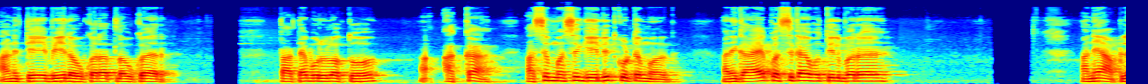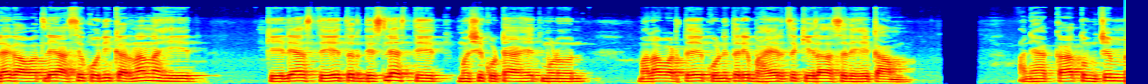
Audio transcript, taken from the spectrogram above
आणि ते बी लवकरात लवकर. तात्या बोलू लागतो अक्का असे म्हसे गेलीत कुठं मग? आणि गायब कसे काय होतील बरं? आणि आपल्या गावातले असे कोणी करणार नाहीत. केले असते तर दिसले असते. म्हशी कुठे आहेत म्हणून? मला वाटते कोणीतरी बाहेरचं केलं असेल हे काम. आणि अक्का तुमचे म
